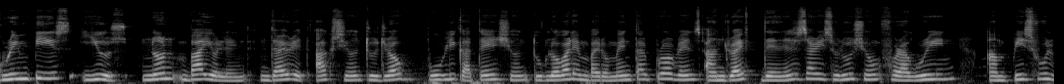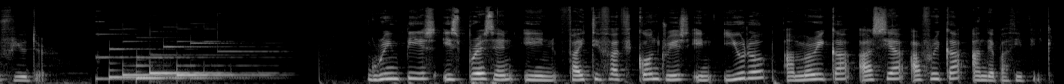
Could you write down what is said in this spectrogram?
Greenpeace use non-violent direct action to draw public attention to global environmental problems and drive the necessary solution for a green and peaceful future. Greenpeace is present in 55 countries in Europe, America, Asia, Africa, and the Pacific.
